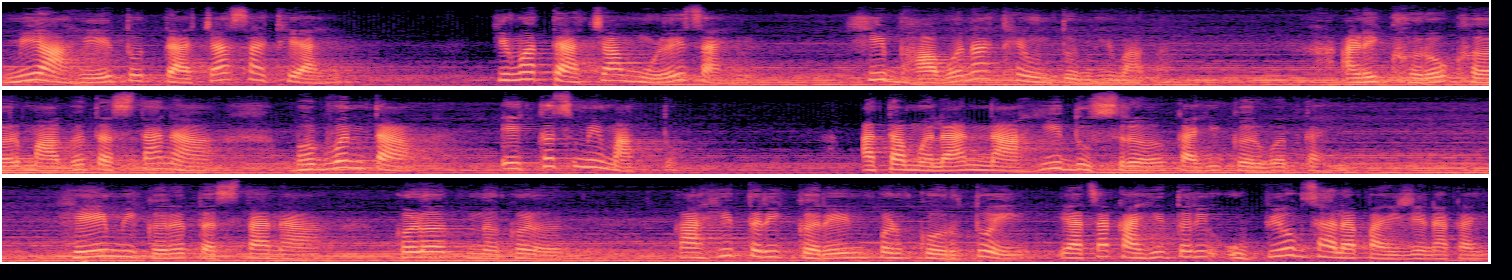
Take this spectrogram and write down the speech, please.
मी आहे तो त्याच्यासाठी आहे. किंवा त्याच्यामुळेच आहे. ही भावना ठेवून तुम्ही मागा आणि खरोखर मागत असताना भगवंता एकच मी मागतो. आता मला नाही दुसरं काही करवत काही. हे मी करत असताना कळत न कळत काहीतरी करेन पण करतोय याचा काहीतरी उपयोग झाला पाहिजे ना काही?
